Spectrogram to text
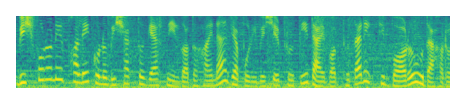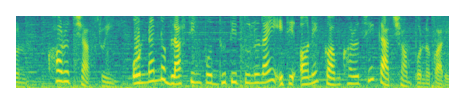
বিস্ফোরণের ফলে কোনো বিষাক্ত গ্যাস নির্গত হয় না, যা পরিবেশের প্রতি দায়বদ্ধতার একটি বড় উদাহরণ। খরচ সাশ্রয়ী। অন্যান্য ব্লাস্টিং পদ্ধতির তুলনায় এটি অনেক কম খরচে কাজ সম্পন্ন করে।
